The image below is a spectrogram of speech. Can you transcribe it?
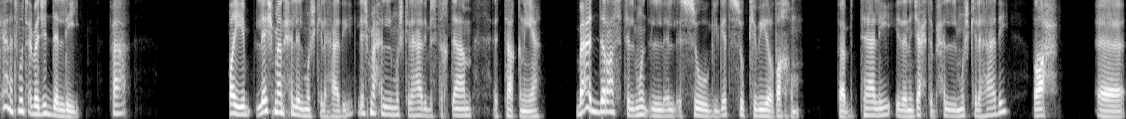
كانت متعبة جدا لي. ف طيب ليش ما نحل المشكلة هذه؟ ليش ما حل المشكلة هذه باستخدام التقنية؟ بعد دراسة المن... ال- ال- السوق لقيت السوق كبير ضخم فبالتالي إذا نجحت بحل المشكلة هذه راح آه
